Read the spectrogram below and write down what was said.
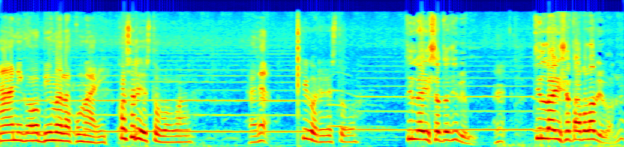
नानीको विमला कुमारी। कसरी यस्तो भयो उहाँ? हजुर। के गरेर यस्तो भयो? तिल्लाई इसा त जिबिम तिल्लाई इसा तपाईँलाई भी भन्नु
